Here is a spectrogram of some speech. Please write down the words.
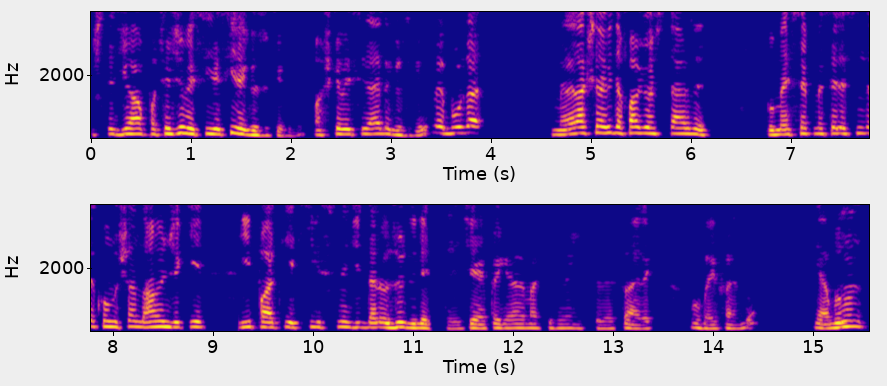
işte Cihan Paçacı vesilesiyle gözükebilir. Başka vesilelerle gözükebilir. Ve burada Meral Akşener bir defa gösterdi. Bu mezhep meselesinde konuşan daha önceki İyi Parti yetkilisine cidden özür diletti. CHP Genel Merkezi'ne gitti vesaire o beyefendi. Yani bunun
